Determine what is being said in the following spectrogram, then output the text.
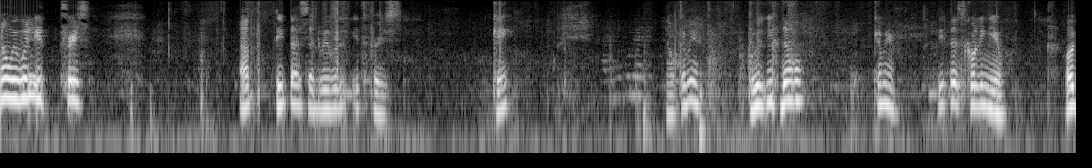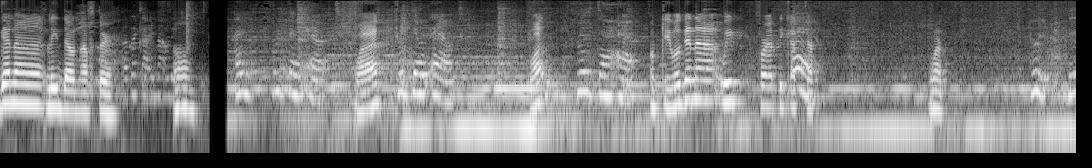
No, we will eat first. At Tita said we will eat first. Okay? Now come here. We will eat now. Come here. Tita's calling you. We're gonna lay down after. Oh. And fruit them out. What? Fruit them out. What? Out. Okay, we're gonna wait for a Kat Kat. What? Put the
